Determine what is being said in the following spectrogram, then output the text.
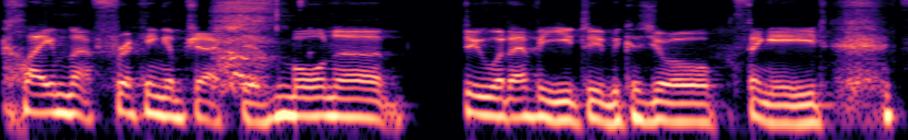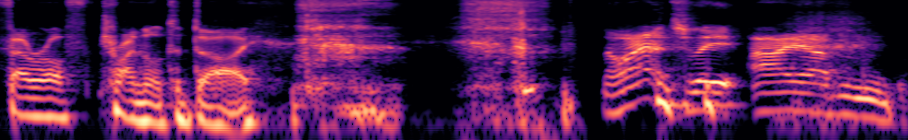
claim that freaking objective. Morna, do whatever you do because you're thingied. Feroph, try not to die. No, I actually, I um,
